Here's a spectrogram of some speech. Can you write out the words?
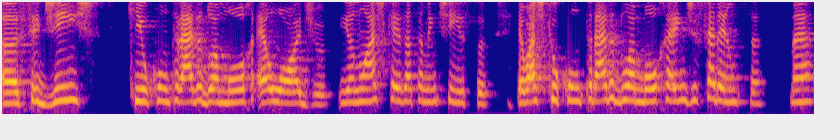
Uh, se diz que o contrário do amor é o ódio, e eu não acho que é exatamente isso. Eu acho que o contrário do amor é a indiferença. Né?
